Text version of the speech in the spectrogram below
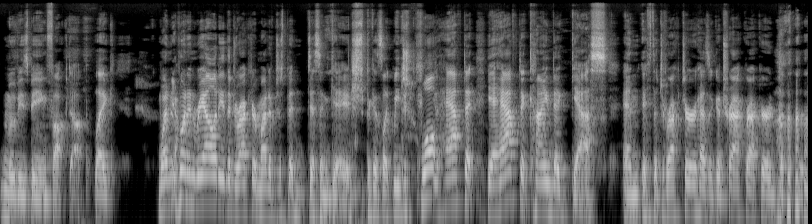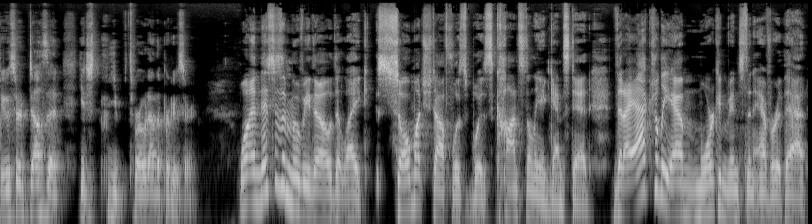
movies being fucked up. Like when Yeah. when in reality the director might have just been disengaged because like we just Well- you have to you have to kind of guess and if the director has a good track record but the producer doesn't you just you throw it on the producer. Well, and this is a movie though that like so much stuff was was constantly against it that I actually am more convinced than ever that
